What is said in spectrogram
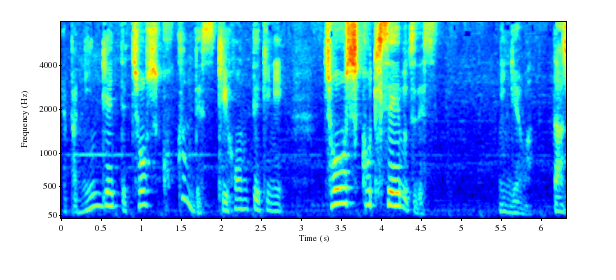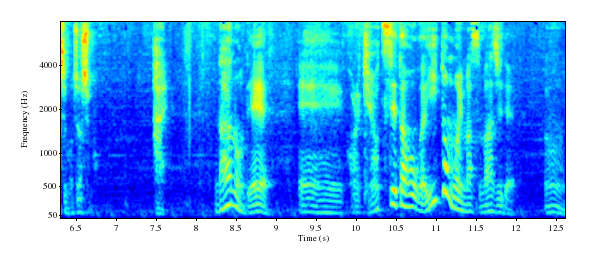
やっぱ人間って調子こくんです。基本的に。調子こき生物です。人間は。男子も女子も。なので、えー、これ気をつけた方がいいと思いますマジで。うん。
